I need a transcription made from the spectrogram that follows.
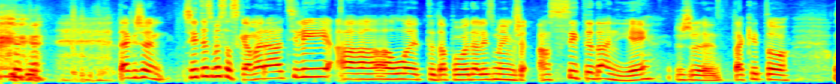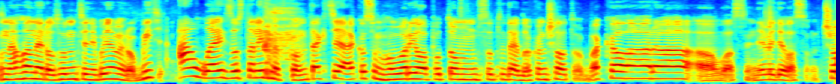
Takže síce sme sa skamarátili, ale teda povedali sme im, že asi teda nie, že takéto unáhlené rozhodnutie nebudeme robiť, ale zostali sme v kontakte a ako som hovorila, potom som teda dokončila toho bakalára a vlastne nevedela som čo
